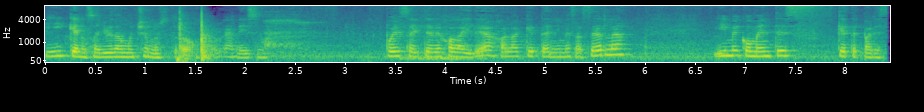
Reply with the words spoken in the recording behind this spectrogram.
y que nos ayuda mucho nuestro organismo. Pues ahí te dejo la idea, ojalá que te animes a hacerla y me comentes qué te parece.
